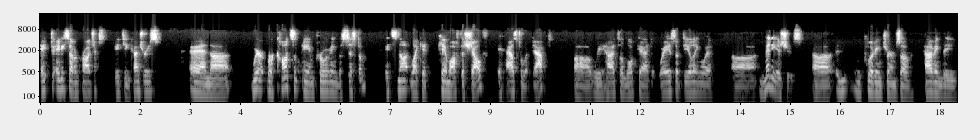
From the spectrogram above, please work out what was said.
eight to 87 projects, 18 countries, and uh, we're, we're constantly improving the system. It's not like it came off the shelf. It has to adapt. Uh, we had to look at ways of dealing with uh, many issues, uh, in, including terms of having the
